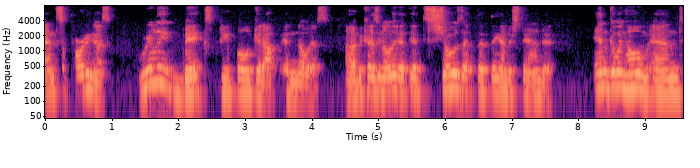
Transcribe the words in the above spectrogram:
and supporting us really makes people get up and notice uh, because you know it, it shows that that they understand it and going home and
